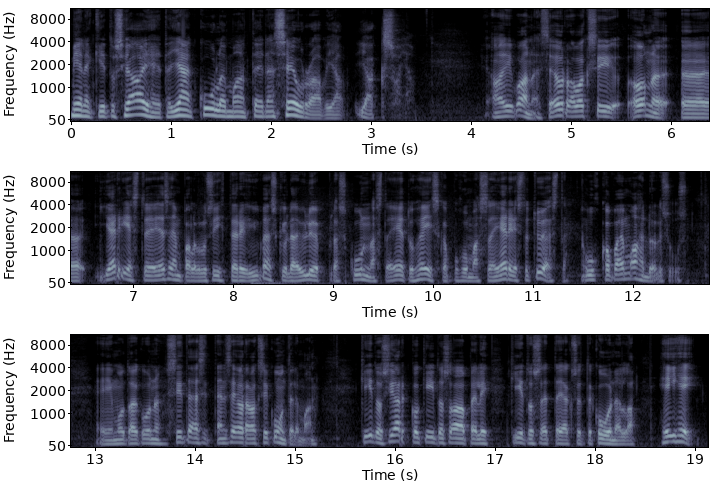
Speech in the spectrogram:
mielenkiintoisia aiheita. Jään kuulemaan teidän seuraavia jaksoja. Aivan. Seuraavaksi on järjestö- ja jäsenpalvelusihteeri Jyväskylän ylioppilaskunnasta Eetu Heiska puhumassa järjestötyöstä. Uhka vai mahdollisuus? Ei muuta kuin sitä sitten seuraavaksi kuuntelemaan. Kiitos Jarkko, kiitos Aapeli, kiitos että jaksoitte kuunnella. Hei hei!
